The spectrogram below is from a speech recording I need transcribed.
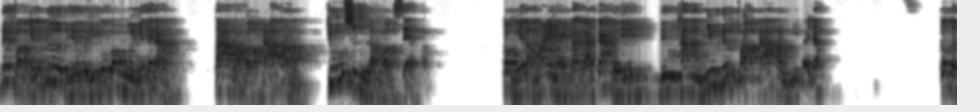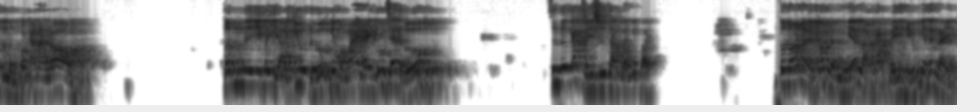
đức phật vẫn đưa địa vị của con người như thế nào? Ta là phật đã thành, chúng sinh là phật sẽ thành. Có nghĩa là mai này tất cả các vị đều thành như đức phật đã thành như vậy đó. Có tin mình có khả năng đó không? Tin đi, bây giờ chưa được, nhưng mà mai này tôi sẽ được. Xin thưa các vị sự thật là như vậy. Tôi nói này có nghĩa là các vị hiểu như thế này.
